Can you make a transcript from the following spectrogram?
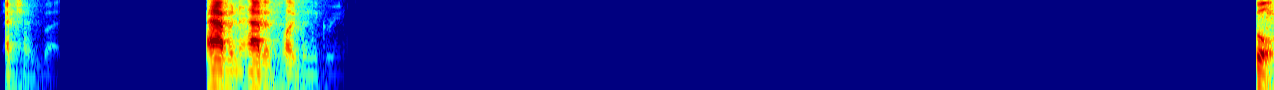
connection, but I happen to have it plugged in the green. Cool.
